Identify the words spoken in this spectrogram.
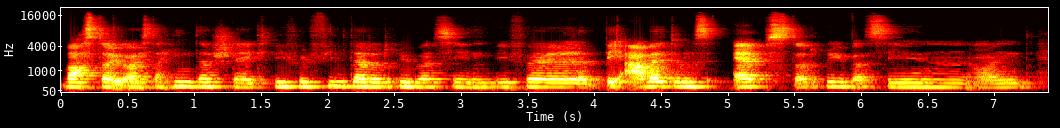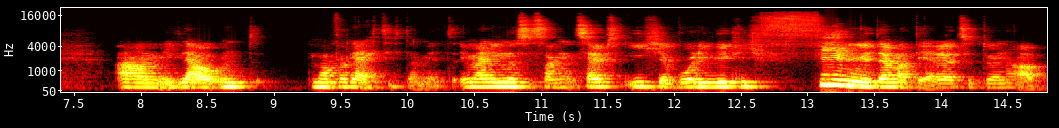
was da alles dahinter steckt, wie viel Filter da drüber sind, wie viel Bearbeitungs-Apps da drüber sind und ähm, ich glaube, und man vergleicht sich damit. Ich meine, ich muss sagen, selbst ich, obwohl ich wirklich viel mit der Materie zu tun habe,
